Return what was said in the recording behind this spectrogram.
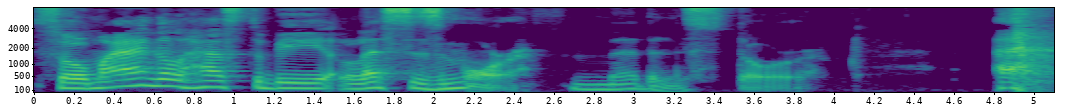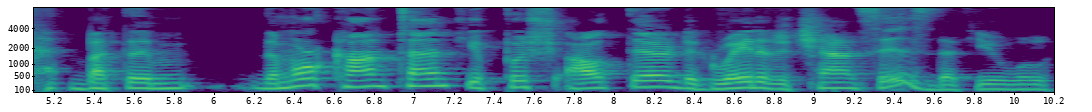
So my angle has to be less is more. Mobile store. but the the more content you push out there, the greater the chance is that you will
